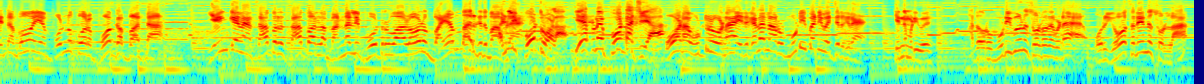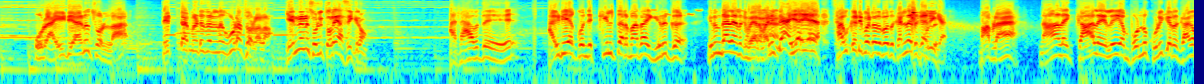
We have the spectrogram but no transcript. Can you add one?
என்னமோ என் பொண்ணு போற போக்க பார்த்தா எங்க நான் சாப்பிடுற சாப்பாடுல மண்ணள்ளி போட்டுருவாளோன்னு பயமா இருக்குது மாப்பிள அள்ளி போட்டுருவாளா? ஏற்கனவே போட்டாச்சியா? ஓட விட்டுருவோனா இதுக்கெல்லாம் நான் ஒரு முடிவு பண்ணி வச்சிருக்கிறேன். என்ன முடிவு? அது ஒரு முடிவுன்னு சொல்றதை விட ஒரு யோசனைன்னு சொல்லலாம். ஒரு ஐடியான்னு சொல்லலாம். திட்டமிடுதல்னு கூட சொல்லலாம். என்னன்னு சொல்லி தொலையா சீக்கிரம் அதாவது ஐடியா கொஞ்சம் கீழ்த்தரமா தான் இருக்கு. இருந்தாலும் எனக்கு வேற வழி. ஐயா ஐயா சவுக்கடி பட்டது போது கல்ல எடுக்காதீங்க. மாப்பிள நாளை காலையில என் பொண்ணு குளிக்கிறதுக்காக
